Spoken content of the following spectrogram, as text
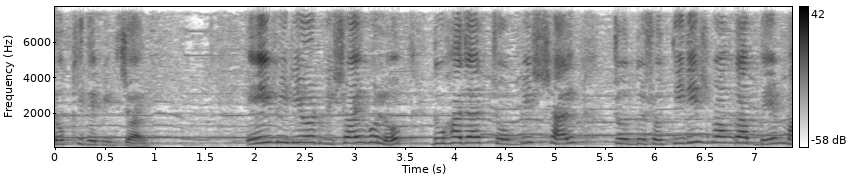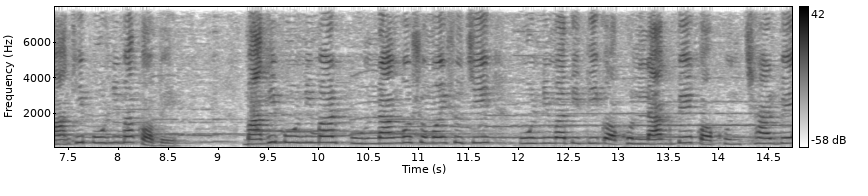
লক্ষ্মী দেবীর জয়। এই ভিডিওর বিষয় হল দু হাজার চব্বিশ সাল চোদ্দোশো তিরিশ বঙ্গাব্দে মাঘী পূর্ণিমা কবে? মাঘী পূর্ণিমার পূর্ণাঙ্গ সময়সূচি, পূর্ণিমা তিথি কখন লাগবে, কখন ছাড়বে,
